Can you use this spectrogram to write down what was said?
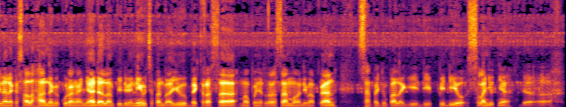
Bila ada kesalahan dan kekurangannya dalam video ini, ucapan Bayu baik terasa maupun terasa mohon dimaafkan. Sampai jumpa lagi di video selanjutnya. Dah.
